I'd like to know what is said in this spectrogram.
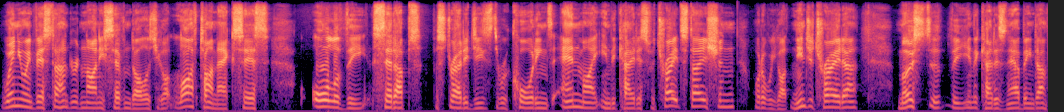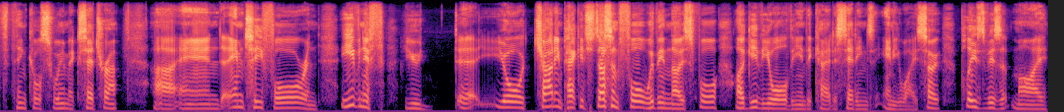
when you invest $197 you got lifetime access all of the setups for strategies the recordings and my indicators for TradeStation what have we got? Ninja trader. Most of the indicators now being done for Thinkorswim etc uh, and MT4 and even if you uh, your charting package doesn't fall within those four. I'll give you all the indicator settings anyway. So please visit my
